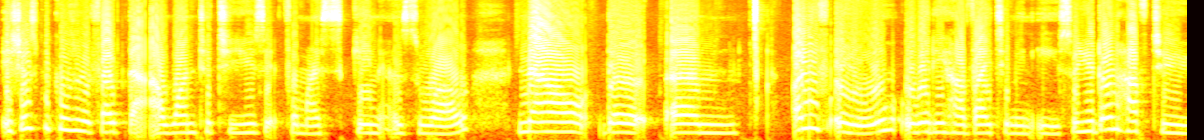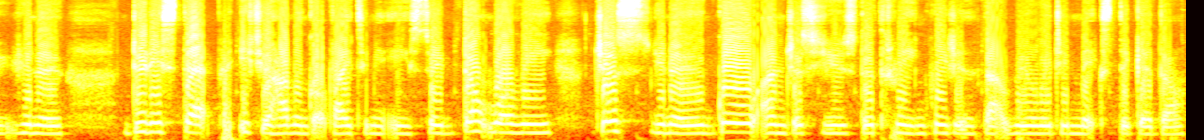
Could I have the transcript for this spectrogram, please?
is just because of the fact that I wanted to use it for my skin as well. Now the um, olive oil already have vitamin E so you don't have to you know do this step if you haven't got vitamin E. So don't worry just you know go and just use the three ingredients that we already mixed together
